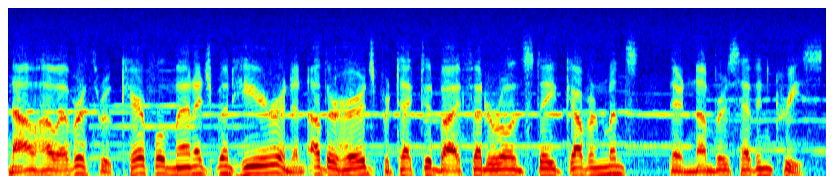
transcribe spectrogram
Now, however, through careful management here and in other herds protected by federal and state governments, their numbers have increased.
